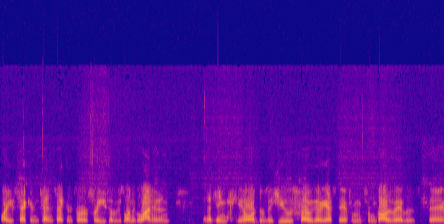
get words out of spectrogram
five seconds, ten seconds for a free. So we just want to go at it. And and I think you know there was a huge crowd there yesterday from from Galway. It was uh,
